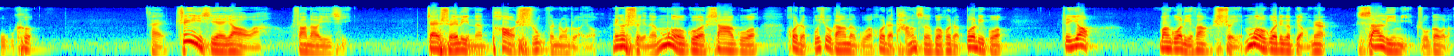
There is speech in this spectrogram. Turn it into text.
五克。哎，这些药啊放到一起，在水里呢泡十五分钟左右。那个水呢没过砂锅或者不锈钢的锅或者搪瓷锅或者玻璃锅，这药往锅里放，水没过这个表面三厘米足够了，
